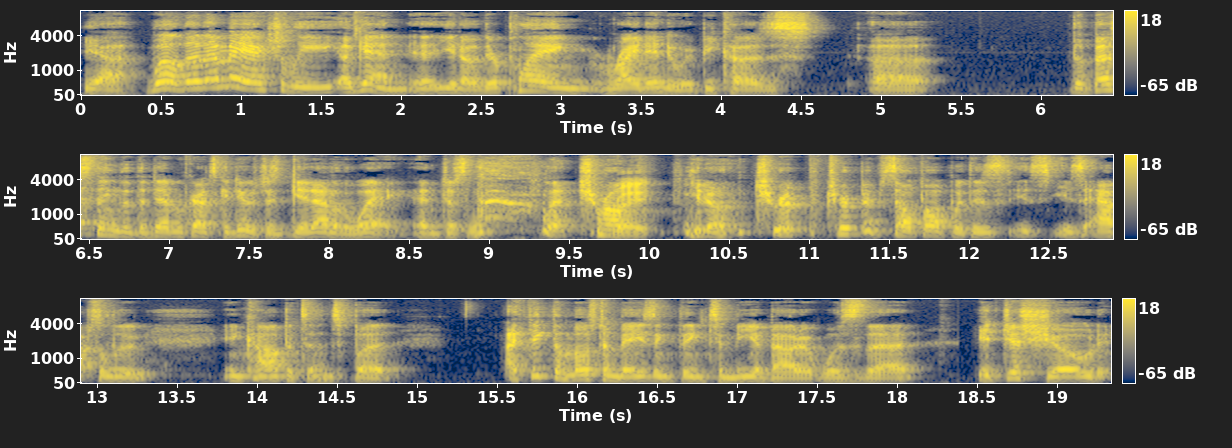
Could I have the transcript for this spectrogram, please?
Yeah. Well, that, that may actually, again, uh, you know, they're playing right into it because uh, the best thing that the Democrats can do is just get out of the way and just let Trump, Right. you know, trip trip himself up with his, his his absolute incompetence. But I think the most amazing thing to me about it was that it just showed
